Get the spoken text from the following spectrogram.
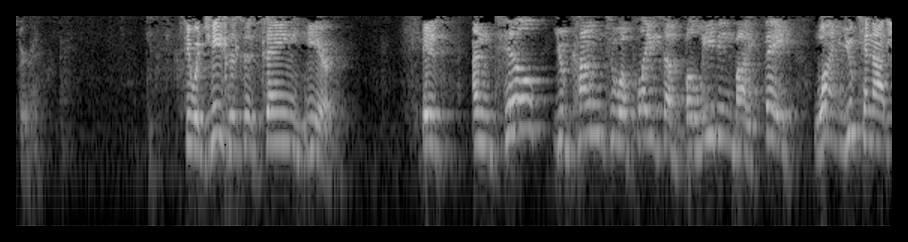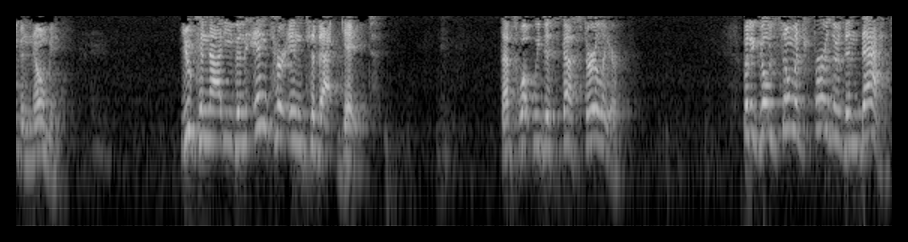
Spirit. See, what Jesus is saying here is until you come to a place of believing by faith, one, you cannot even know me. You cannot even enter into that gate. That's what we discussed earlier. But it goes so much further than that.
